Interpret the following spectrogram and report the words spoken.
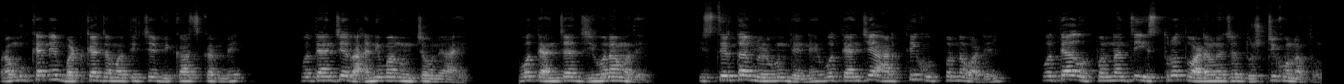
प्रामुख्याने भटक्या जमातीचे विकास करणे व त्यांचे राहणीमान उंचवणे आहे व त्यांच्या जीवनामध्ये स्थिरता मिळवून देणे व त्यांचे आर्थिक उत्पन्न वाढेल व त्या उत्पन्नांचे स्त्रोत वाढवण्याच्या दृष्टिकोनातून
